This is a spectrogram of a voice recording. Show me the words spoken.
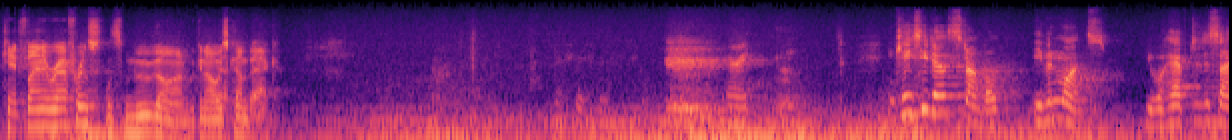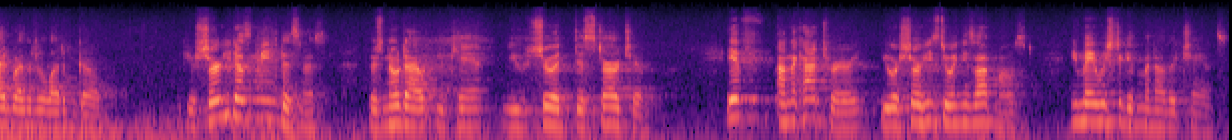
Can't find the reference? Let's move on. We can always come back. All right. In case he does stumble, even once, you will have to decide whether to let him go. If you're sure he doesn't mean business, there's no doubt you can't, you should discharge him. If, on the contrary, you are sure he's doing his utmost, you may wish to give him another chance.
